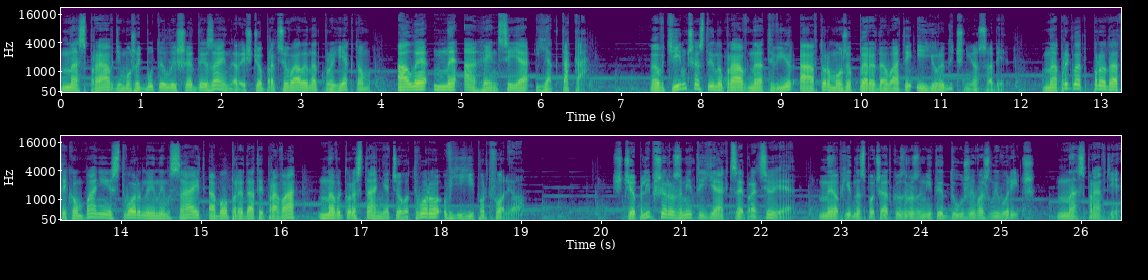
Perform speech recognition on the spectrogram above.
насправді можуть бути лише дизайнери, що працювали над проєктом, але не агенція як така. Втім, частину прав на твір автор може передавати і юридичній особі, наприклад, продати компанії створений ним сайт або передати права на використання цього твору в її портфоліо. Щоб ліпше розуміти, як це працює, необхідно спочатку зрозуміти дуже важливу річ. Насправді,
